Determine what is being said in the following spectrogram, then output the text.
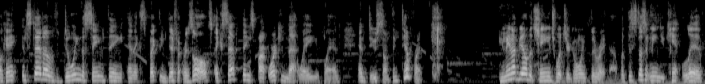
Okay? Instead of doing the same thing and expecting different results, accept things aren't working that way you planned and do something different. You may not be able to change what you're going through right now, but this doesn't mean you can't live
